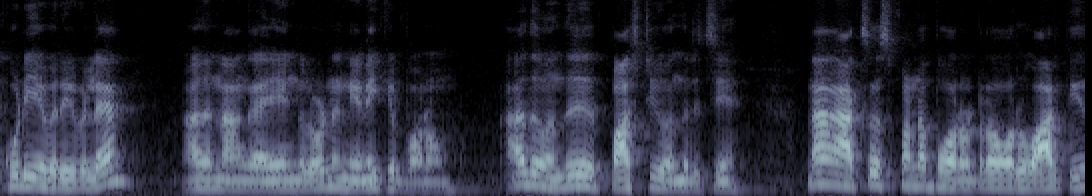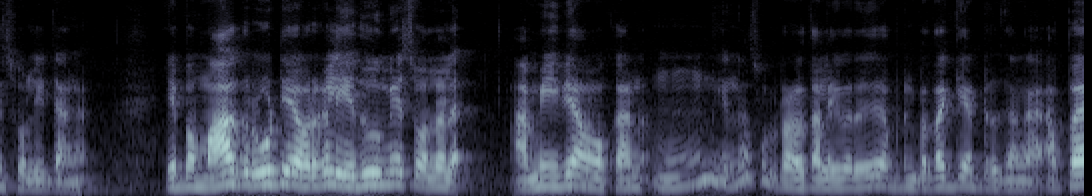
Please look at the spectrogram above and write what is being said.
கூடிய விரைவில் அதை நாங்கள் எங்களோட நினைக்க போகிறோம் அது வந்து பாசிட்டிவ் வந்துருச்சு. நாங்கள் அக்சஸ் பண்ண போகிறோன்ற ஒரு வார்த்தையும் சொல்லிட்டாங்க. இப்போ மார்க் ரூட்டி அவர்கள் எதுவுமே சொல்லலை. அமைதியாக உட்காந்து ம் என்ன சொல்கிறாரு தலைவர்? அப்படின்றத கேட்டிருக்காங்க. அப்போ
